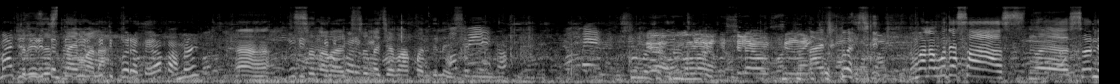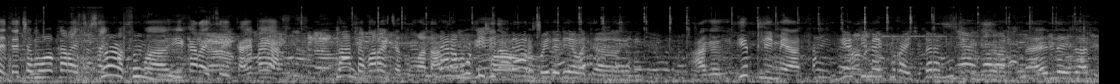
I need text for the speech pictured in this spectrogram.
माझ्या तरी जुडीत रस नाही मला. किती फरक आहे हो का नाही हा सुना सुनाच्या बापान दिलंय सुनेने. सोन्याच्या फ्रीज नाही ठेवायची मला उद्या सा सण आहे त्याच्यामुळं करायचं हा, स्वयंपाक. आहे. हे करायचंय काय बाया? तुम्हाला. दे देवाच्या ह्यानी. अगं घेतली मी. घेतली नाही जरा नाही लय झाली.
